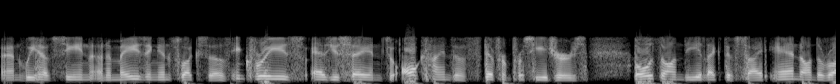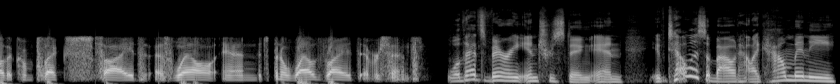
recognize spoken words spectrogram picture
and we have seen an amazing influx of inquiries, as you say, into all kinds of different procedures, both on the elective side and on the rather complex side as well. And it's been a wild ride ever since. Well, that's very interesting. And if, tell us about how, like how many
